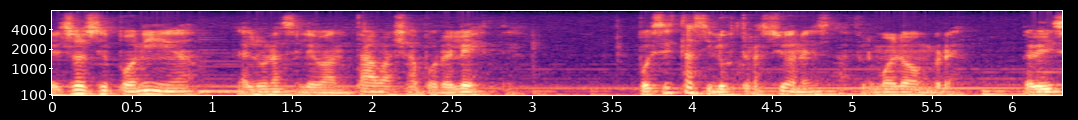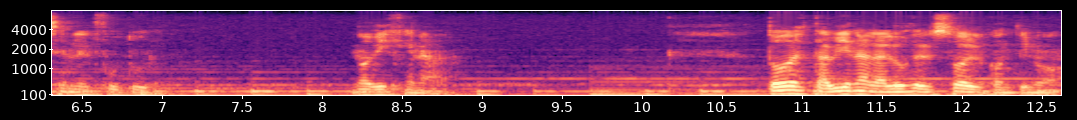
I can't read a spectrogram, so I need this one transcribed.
El sol se ponía, la luna se levantaba ya por el este. Pues estas ilustraciones, afirmó el hombre, predicen el futuro. No dije nada. Todo está bien a la luz del sol, continuó.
